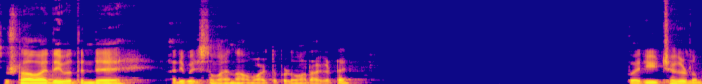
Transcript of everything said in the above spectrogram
സൃഷ്ടാവായ ദൈവത്തിന്റെ അതിപരിശുദ്ധമായ നാം വാഴ്ത്തപ്പെടുമാറാകട്ടെ. പരീക്ഷകളും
